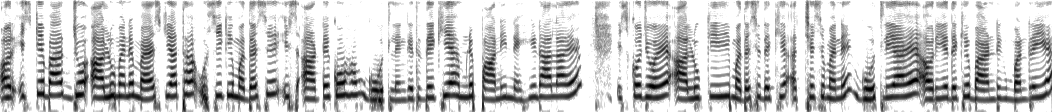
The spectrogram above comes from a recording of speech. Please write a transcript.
और इसके बाद जो आलू मैंने मैश किया था, उसी की मदद से इस आटे को हम गूँथ लेंगे। तो देखिए, हमने पानी नहीं डाला है। इसको जो है आलू की मदद से देखिए, अच्छे से मैंने गूँथ लिया है और ये देखिए बाइंडिंग बन रही है।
